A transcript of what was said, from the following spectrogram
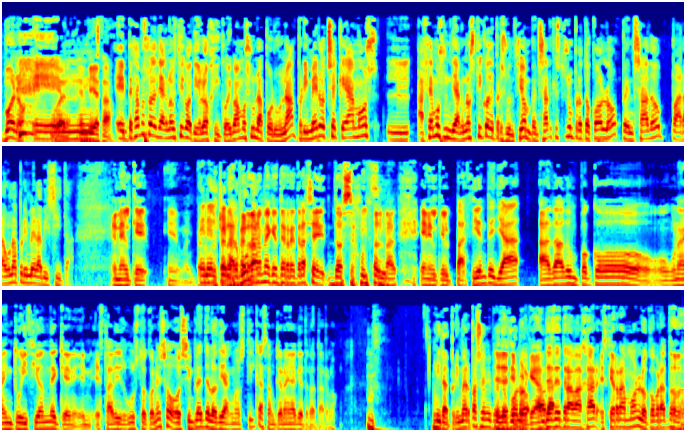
Bueno, eh, Bueno, empieza. empezamos con el diagnóstico etiológico y vamos una por una. Primero chequeamos, hacemos un diagnóstico de presunción. Pensad que esto es un protocolo pensado para una primera visita. En el que... eh, En el que perdón- alguna- Perdóname que te retrase dos segundos más. En el que el paciente ya ha dado un poco una intuición de que está a disgusto con eso o simplemente lo diagnosticas aunque no haya que tratarlo. Mira, el primer paso de mi Es decir, protocolo... porque antes ahora- de trabajar, es que Ramón lo cobra todo,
